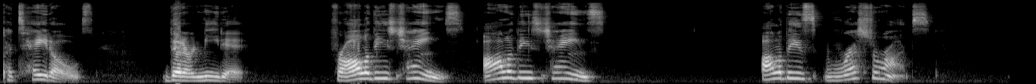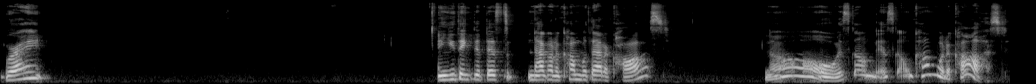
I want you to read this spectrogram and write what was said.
potatoes that are needed for all of these chains, all of these chains, all of these restaurants, right? And you think that that's not going to come without a cost? No, it's going it's going to come with a cost.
